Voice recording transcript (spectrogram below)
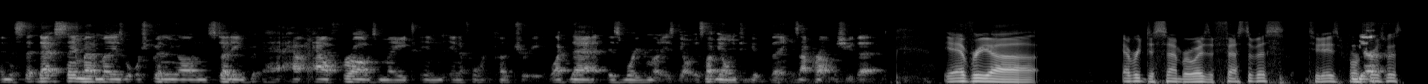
And the, that same amount of money is what we're spending on studying how, how frogs mate in, in a foreign country. Like that is where your money is going. It's not going to good things. I promise you that. Yeah, every uh every December, what is it, Festivus? Two days before Yeah. Christmas,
